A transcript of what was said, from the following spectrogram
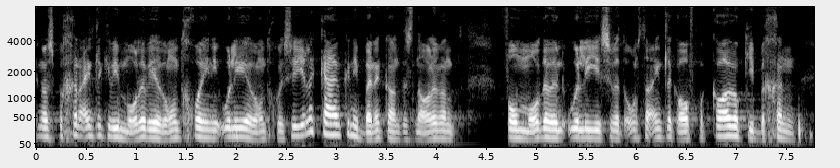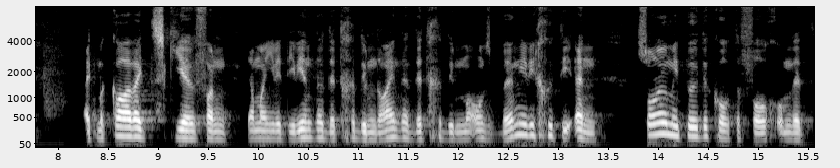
en ons begin eintlik die modder weer rondgooi en die olie rondgooi so hele kerk aan die binnekant is nader want vol modder en olie so wat ons nou eintlik half mekaar ook hier begin uit mekaar uit skeer van ja maar jy weet hierdie het nou dit gedoen daai het nou dit gedoen maar ons bring hierdie goed hier in sonder om die protokol te volg om dit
